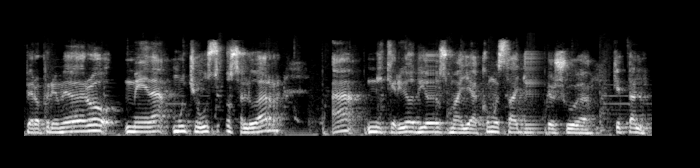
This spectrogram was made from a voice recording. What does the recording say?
Pero primero me da mucho gusto saludar a mi querido Dios Maya. ¿Cómo está Joshua? ¿Qué tal?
